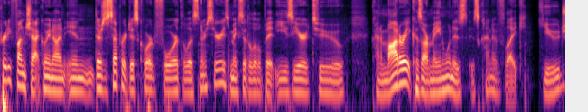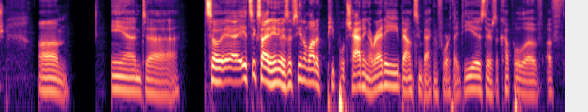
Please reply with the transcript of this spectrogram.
pretty fun chat going on in. There's a separate Discord for the listener series, makes it a little bit easier to kind of moderate because our main one is is kind of like huge, um, and. Uh, so uh, it's exciting. Anyways i've seen a lot of people chatting already bouncing back and forth ideas. There's a couple of of,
